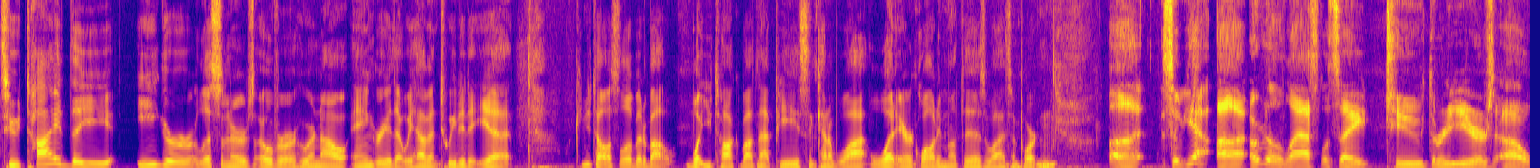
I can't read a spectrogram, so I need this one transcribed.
to tide the eager listeners over who are now angry that we haven't tweeted it yet, can you tell us a little bit about what you talk about in that piece and kind of why, what Air Quality Month is, why it's important? Uh, so yeah, uh, over the last let's say two, three years, uh,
